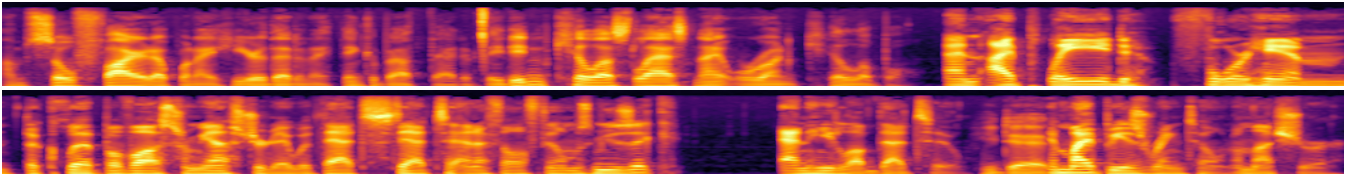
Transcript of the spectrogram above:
I'm so fired up when I hear that and I think about that. If they didn't kill us last night, we're unkillable. And I played for him the clip of us from yesterday with that set to NFL Films music, and he loved that too. He did. It might be his ringtone. I'm not sure.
